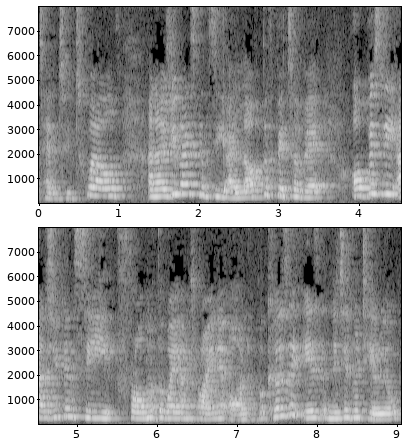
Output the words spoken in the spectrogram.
10 to 12 and as you guys can see I love the fit of it. Obviously as you can see from the way I'm trying it on because it is knitted material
